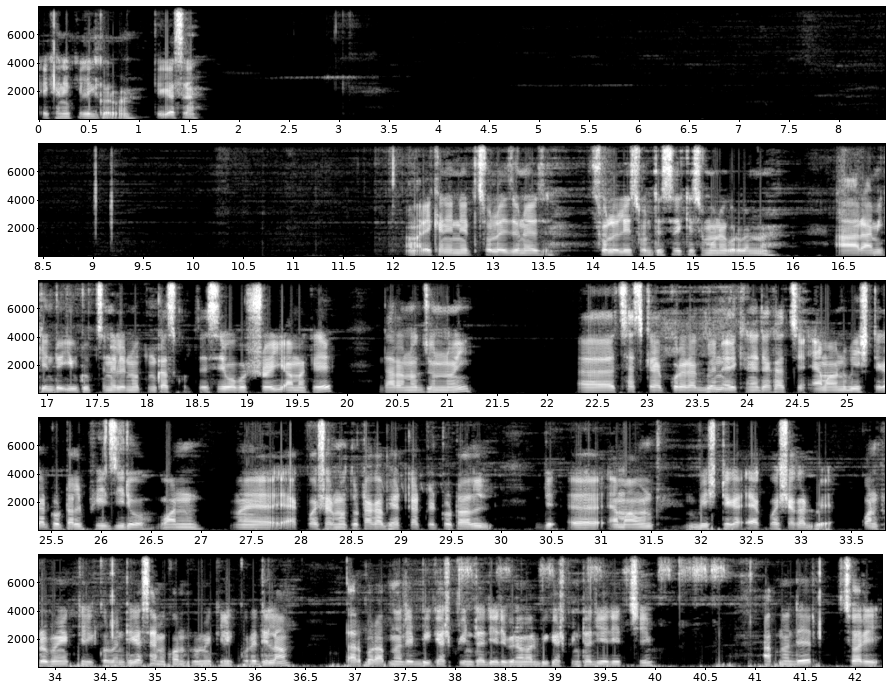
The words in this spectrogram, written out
এখানে ক্লিক করবেন, ঠিক আছে? আমার এখানে নেট চলে এই চলেলেই চলতেছে, কিছু মনে করবেন না। আর আমি কিন্তু ইউটিউব চ্যানেলে নতুন কাজ করতেছি, অবশ্যই আমাকে দাঁড়ানোর জন্যই সাবস্ক্রাইব করে রাখবেন। এখানে দেখাচ্ছে অ্যামাউন্ট বিশ টাকা টোটাল ফি জিরো ওয়ান মানে এক পয়সার মতো টাকা ভ্যাট কাটবে টোটাল অ্যামাউন্ট বিশ টাকা এক পয়সা কাটবে। কনফার্মে ক্লিক করবেন, ঠিক আছে? আমি কনফার্মে ক্লিক করে দিলাম। তারপর আপনাদের বিকাশ পিনটা দিয়ে দেবেন। আমার বিকাশ পিনটা দিয়ে দিচ্ছি। আপনাদের সরি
